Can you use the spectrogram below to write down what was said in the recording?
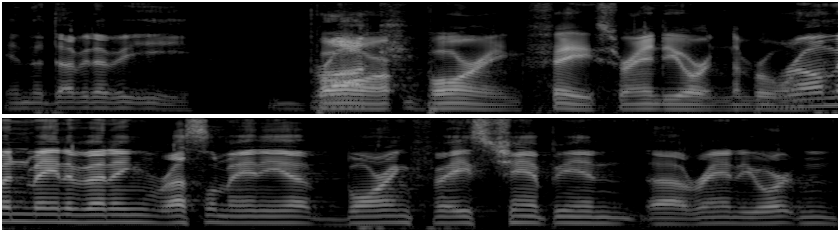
in the WWE. Brock, Bor- boring face Randy Orton, number one. Roman main eventing WrestleMania, boring face champion uh, Randy Orton,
